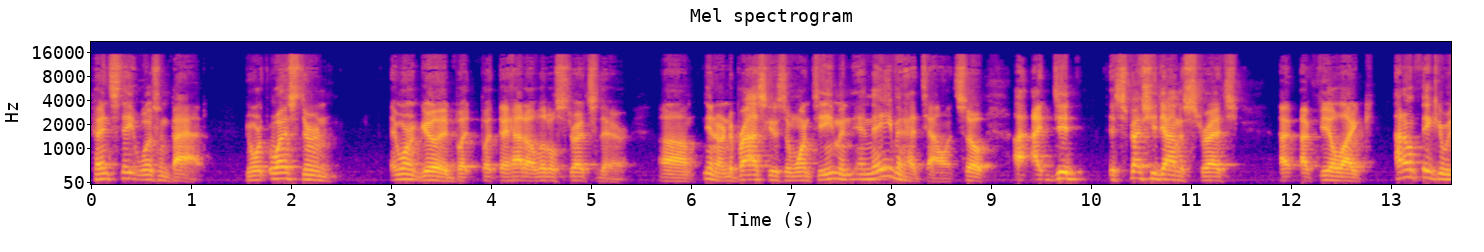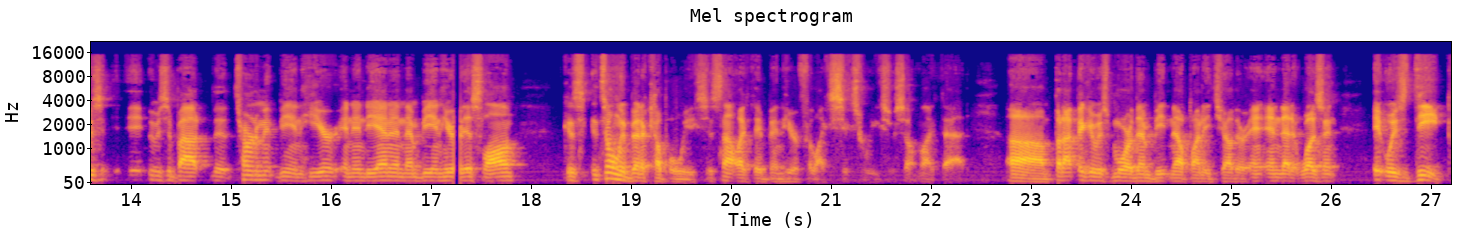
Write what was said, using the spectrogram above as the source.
Penn State wasn't bad. Northwestern, they weren't good, but but they had a little stretch there. Um, you know, Nebraska is the one team, and, and they even had talent. So I, I did, especially down the stretch. I, I feel like I don't think it was it was about the tournament being here in Indiana and then being here this long because it's only been a couple weeks. It's not like they've been here for like six weeks or something like that. Um, but I think it was more them beating up on each other and, and, that it wasn't, it was deep,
